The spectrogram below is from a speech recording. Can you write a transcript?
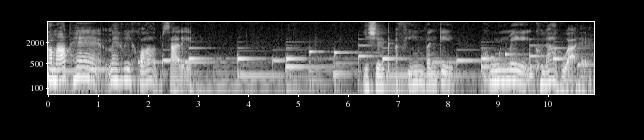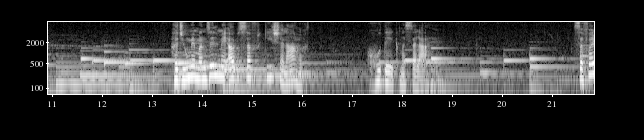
ہم آپ ہیں محو خواب سارے۔ یہ شرک افیم بن کے خون میں گھلا ہوا ہے۔ ہجوم منزل میں اب سفر کی شناخت خود ایک مسئلہ ہے۔ سفر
